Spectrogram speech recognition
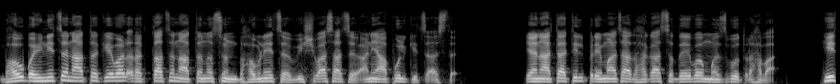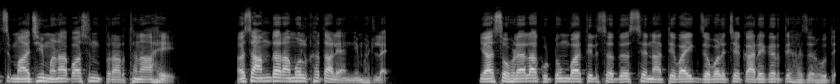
भाऊ बहिणीचं नातं केवळ रक्ताचं नातं नसून भावनेचं विश्वासाचं आणि आपुलकीचं असतं. या नात्यातील प्रेमाचा धागा सदैव मजबूत राहावा. हीच माझी मनापासून प्रार्थना आहे असं आमदार अमोल खताळ यांनी म्हटलंय. या सोहळ्याला कुटुंबातील सदस्य नातेवाईक जवळचे कार्यकर्ते हजर होते.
